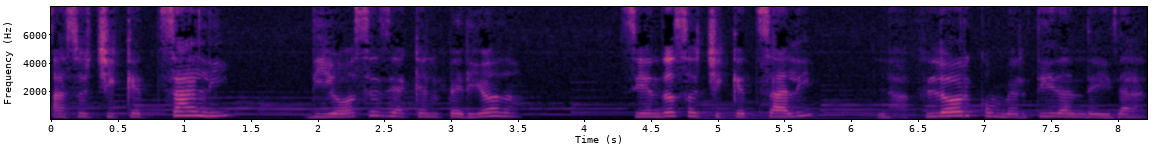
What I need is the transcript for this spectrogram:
a Xochiquetzali, dioses de aquel periodo, siendo Xochiquetzali la flor convertida en deidad.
